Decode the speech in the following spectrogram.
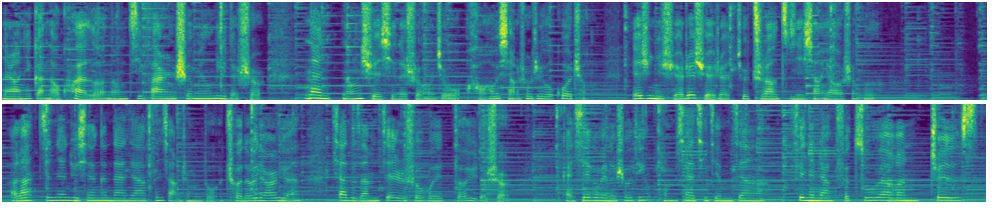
能让你感到快乐、能激发人生命力的事儿。那能学习的时候，就好好享受这个过程。也许你学着学着就知道自己想要什么了。好了，今天就先跟大家分享这么多，扯得有点远，下次咱们接着说回德语的事儿。感谢各位的收听，我们下期节目见了。Vielen Dank fürs Zuhören. Tschüss.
